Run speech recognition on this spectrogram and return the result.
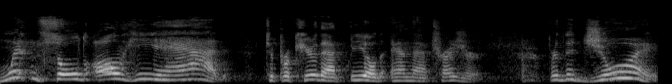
went and sold all he had to procure that field and that treasure. For the joy.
